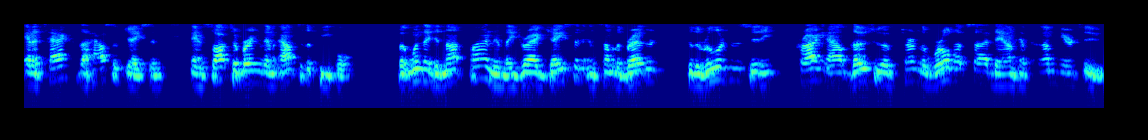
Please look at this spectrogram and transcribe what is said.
and attacked the house of Jason and sought to bring them out to the people. But when they did not find them, they dragged Jason and some of the brethren to the rulers of the city, crying out, Those who have turned the world upside down have come here too.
